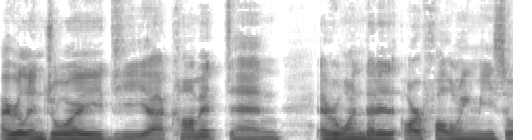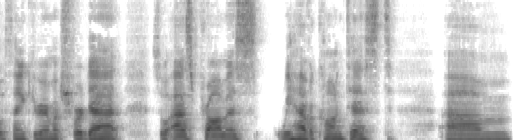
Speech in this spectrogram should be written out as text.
I really enjoy the uh, comment and everyone that is, are following me. So thank you very much for that. So as promised, we have a contest. Um,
